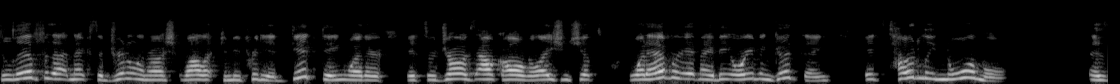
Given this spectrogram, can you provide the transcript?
to live for that next adrenaline rush, while it can be pretty addicting, whether it's through drugs, alcohol, relationships, whatever it may be, or even good things, it's totally normal as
